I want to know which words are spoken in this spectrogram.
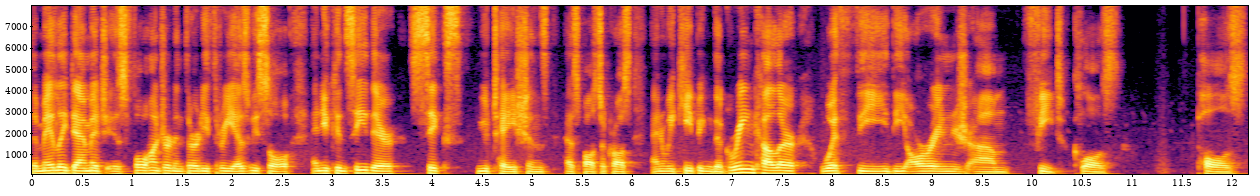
The melee damage is 433 as we saw, and you can see there six mutations has passed across, and we're keeping the green color with the the orange um, feet, claws, paws,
